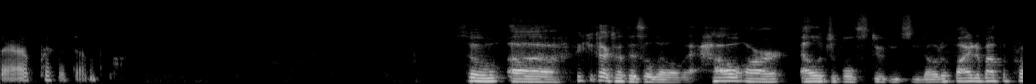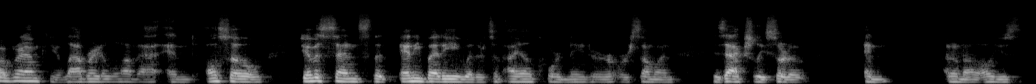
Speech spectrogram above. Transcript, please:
their persistence. So uh, I think you talked about this a little bit. How are eligible students notified about the program? Can you elaborate a little on that? And also, do you have a sense that anybody, whether it's an IL coordinator or someone, is actually sort of, and I don't know, I'll use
